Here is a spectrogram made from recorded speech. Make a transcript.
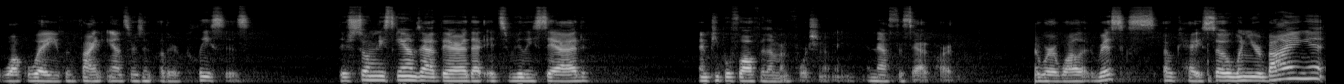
walk away. You can find answers in other places. There's so many scams out there that it's really sad, and people fall for them, unfortunately, and that's the sad part. Where wallet risks. Okay, so when you're buying it,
